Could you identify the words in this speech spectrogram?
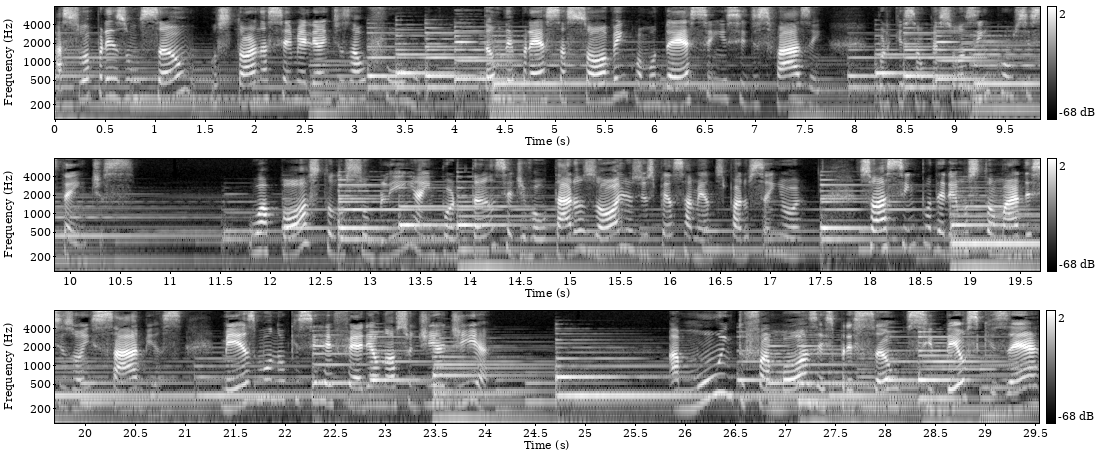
A sua presunção os torna semelhantes ao fumo. Tão depressa sobem como descem e se desfazem, porque são pessoas inconsistentes o apóstolo sublinha a importância de voltar os olhos e os pensamentos para o Senhor. Só assim poderemos tomar decisões sábias, mesmo no que se refere ao nosso dia a dia. A muito famosa expressão se Deus quiser,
